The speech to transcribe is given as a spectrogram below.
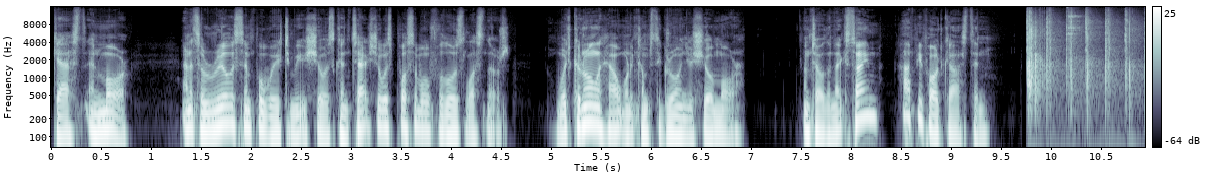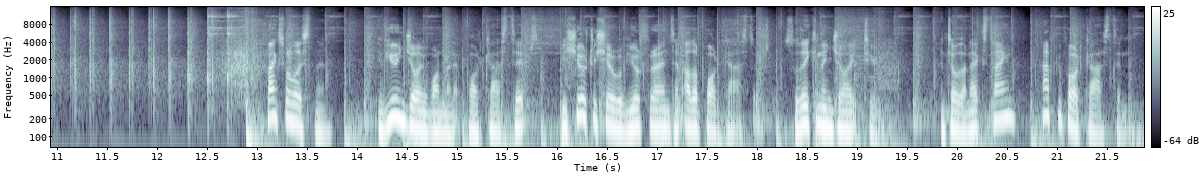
guest, and more. And it's a really simple way to make your show as contextual as possible for those listeners, which can only help when it comes to growing your show more. Until the next time, happy podcasting. Thanks for listening. If you enjoy One Minute Podcast Tips, be sure to share with your friends and other podcasters so they can enjoy it too. Until the next time, happy podcasting.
